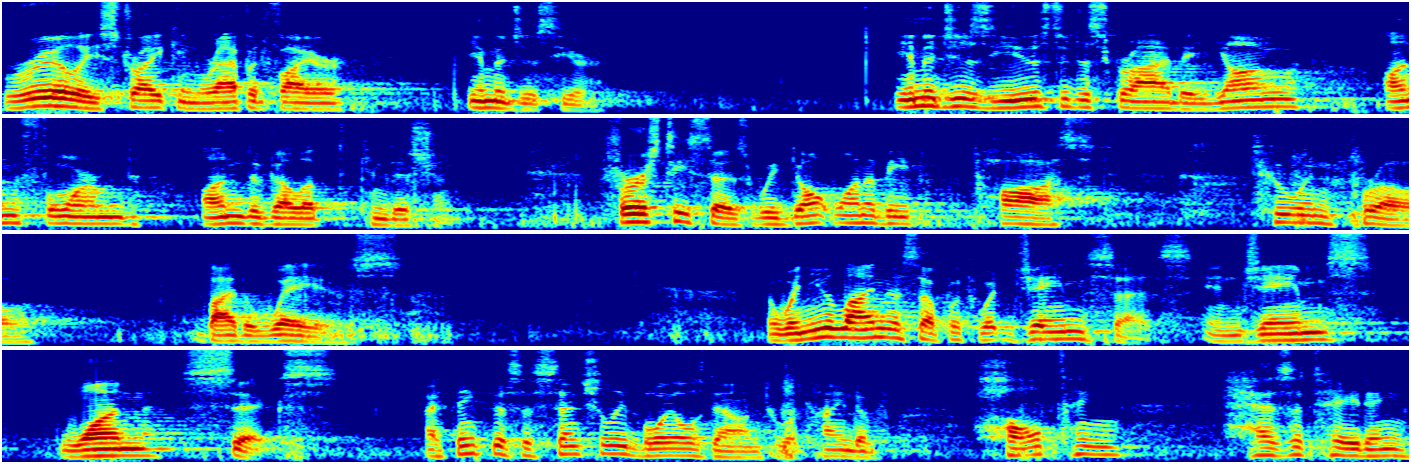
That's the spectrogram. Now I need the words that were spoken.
really striking rapid fire images here. Images used to describe a young, unformed, undeveloped condition. First, he says, we don't want to be tossed to and fro by the waves. And when you line this up with what James says in James 1 6, I think this essentially boils down to a kind of halting, hesitating,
